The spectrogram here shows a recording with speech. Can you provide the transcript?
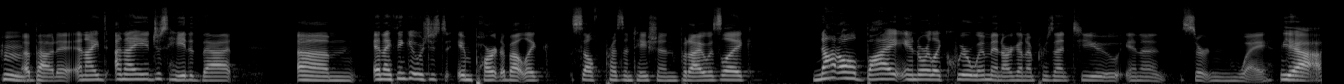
Hmm. about it and i and i just hated that um and i think it was just in part about like self-presentation but i was like not all bi and or like queer women are going to present to you in a certain way Yeah.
